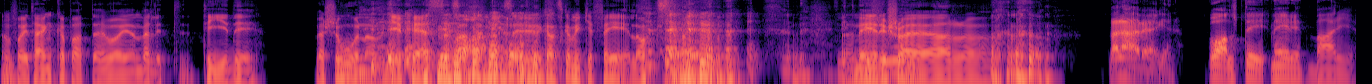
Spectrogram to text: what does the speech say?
Man får ju tänka på att det var ju en väldigt tidig version av GPS. så den visar ju ganska mycket fel också. Så, ner i sjöar och... Den här vägen. Och alltid ner i ett berg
